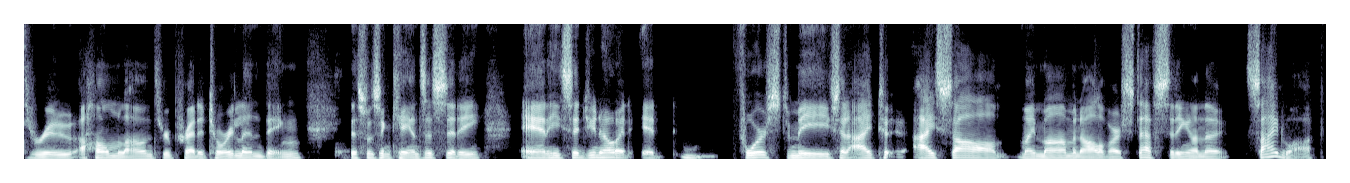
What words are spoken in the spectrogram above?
through a home loan through predatory lending. This was in Kansas City. And he said, you know, it it forced me he said i took i saw my mom and all of our stuff sitting on the sidewalk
